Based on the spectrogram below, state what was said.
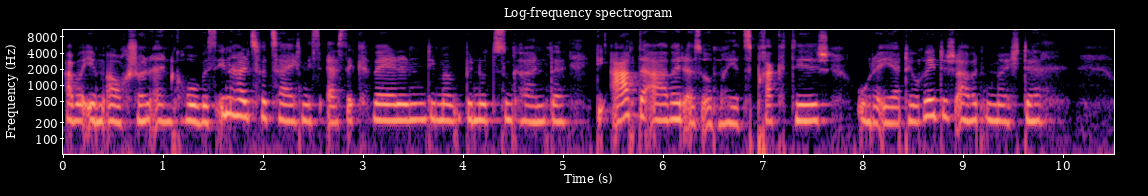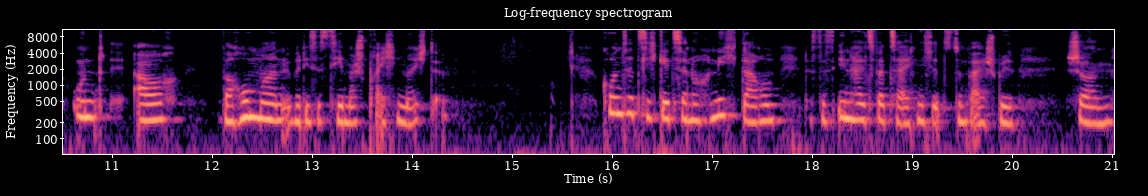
aber eben auch schon ein grobes Inhaltsverzeichnis, erste Quellen, die man benutzen könnte, die Art der Arbeit, also ob man jetzt praktisch oder eher theoretisch arbeiten möchte und auch warum man über dieses Thema sprechen möchte. Grundsätzlich geht es ja noch nicht darum, dass das Inhaltsverzeichnis jetzt zum Beispiel schon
